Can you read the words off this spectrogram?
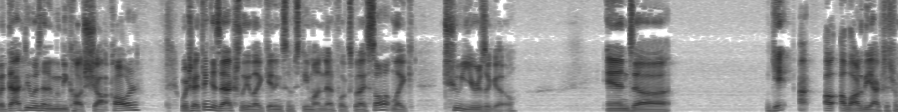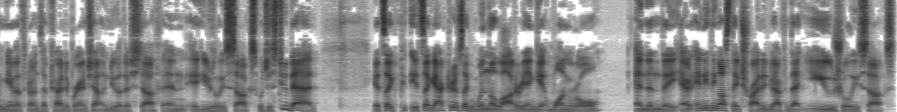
But that dude was in a movie called Shot Caller, which I think is actually like getting some steam on Netflix. But I saw it like two years ago, and uh, a, a, lot of the actors from Game of Thrones have tried to branch out and do other stuff, and it usually sucks, which is too bad. It's like it's like actors like win the lottery and get one role, and then they anything else they try to do after that usually sucks.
